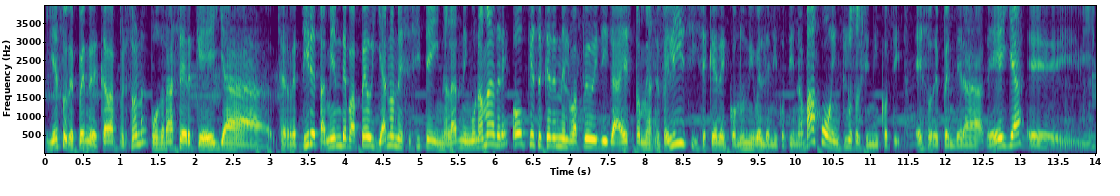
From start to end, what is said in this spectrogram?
y eso depende de cada persona, podrá ser que ella se retire también de vapeo y ya no necesite inhalar ninguna madre, o que se quede en el vapeo y diga, esto me hace feliz y se quede con un nivel de nicotina bajo o incluso sin nicotina nicotina. Eso dependerá de ella eh,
